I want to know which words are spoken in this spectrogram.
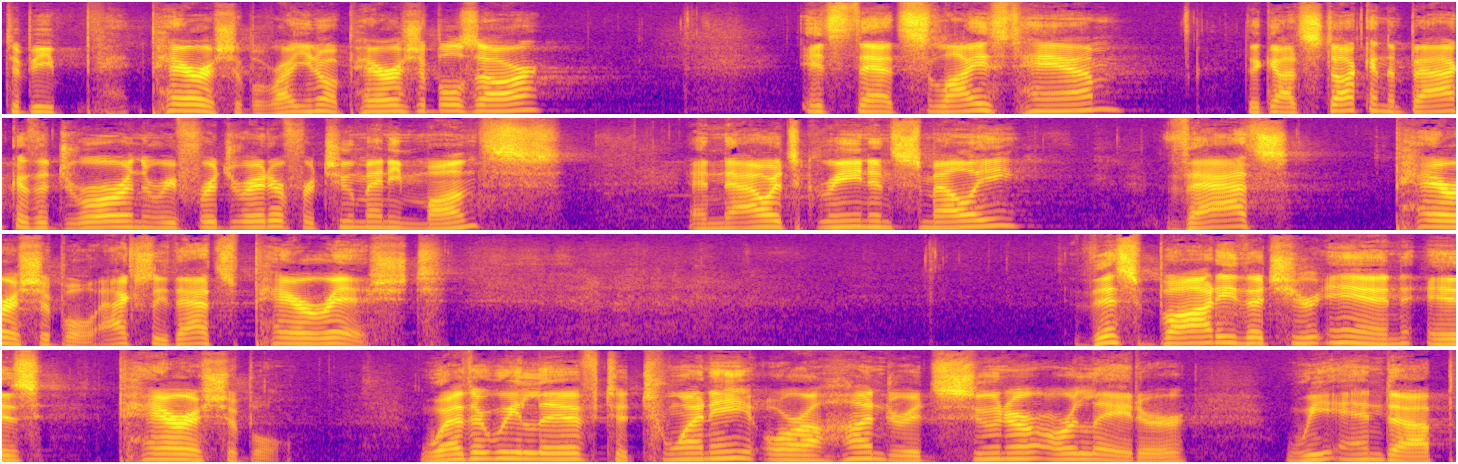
to be perishable, right? You know what perishables are? It's that sliced ham that got stuck in the back of the drawer in the refrigerator for too many months and now it's green and smelly, that's perishable. Actually, that's perished. This body that you're in is perishable. Whether we live to 20 or 100, sooner or later, we end up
